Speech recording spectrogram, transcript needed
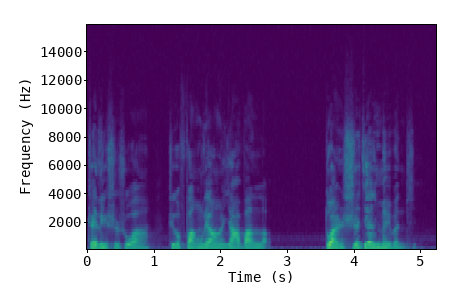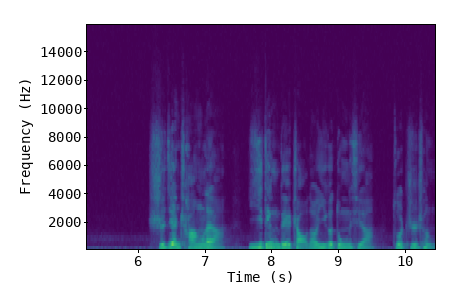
这里是说啊，这个房梁压弯了，短时间没问题，时间长了呀，一定得找到一个东西啊做支撑。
